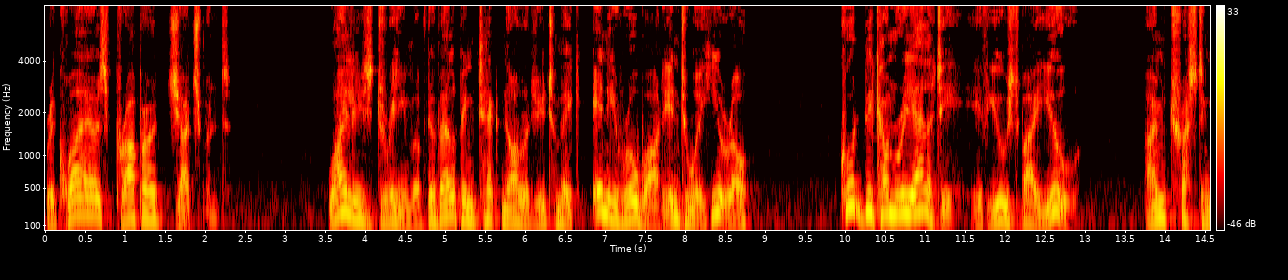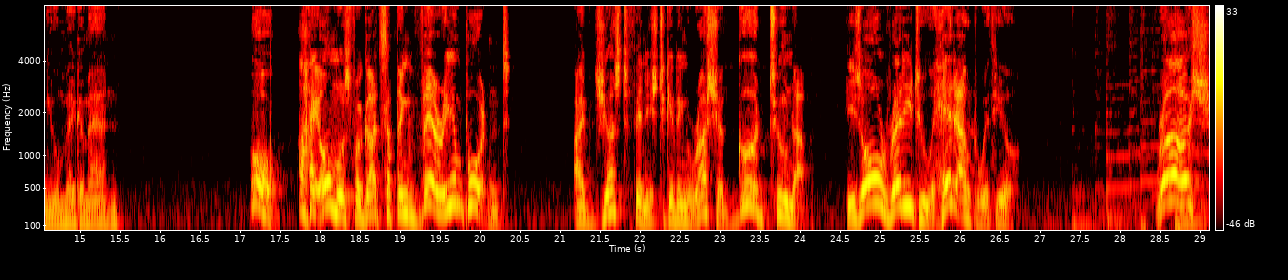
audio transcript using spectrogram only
requires proper judgment. Wily's dream of developing technology to make any robot into a hero could become reality if used by you. I'm trusting you, Mega Man. Oh, I almost forgot something very important. I've just finished giving Rush a good tune-up. He's all ready to head out with you. Rush!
